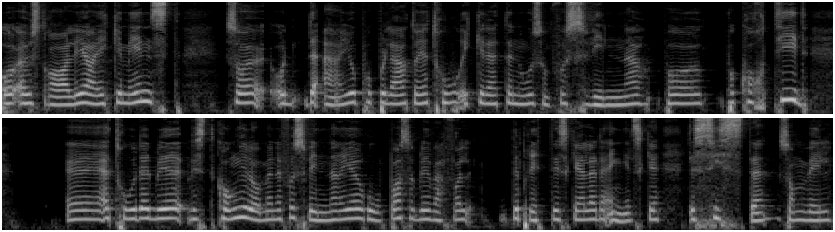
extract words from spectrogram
Og Australia, ikke minst. Så, og det er jo populært, og jeg tror ikke dette er noe som forsvinner på, på kort tid. Eh, jeg tror det blir, Hvis kongedommene forsvinner i Europa, så blir i hvert fall det britiske eller det engelske det siste som vil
